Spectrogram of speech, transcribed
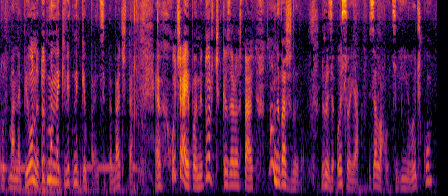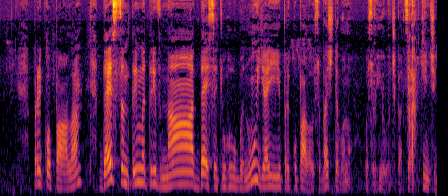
Тут в мене піони, тут в мене квітники, в принципі, бачите. Е, Хоча і помідорчики заростають, ну неважливо. Друзі, ось я взяла оцю гілочку. Прикопала десь сантиметрів на 10 у глибину. Я її прикопала. Ось, бачите, воно. Ось гілочка. Це кінчик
